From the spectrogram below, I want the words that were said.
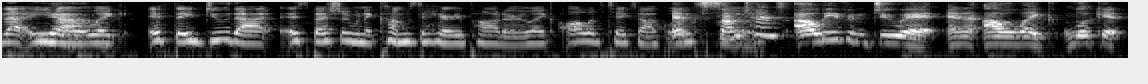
that you Yeah. know like if they do that especially when it comes to harry potter like all of tiktok will and sometimes I'll even do it, and I'll like look at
